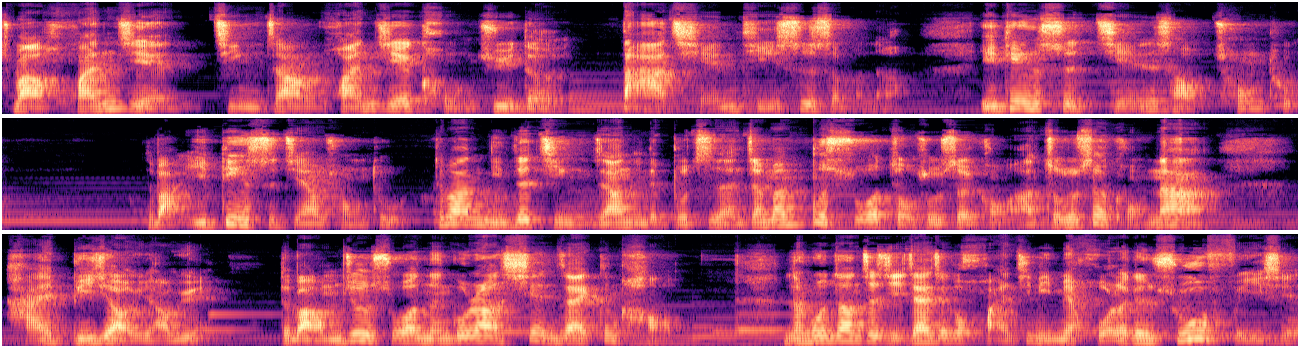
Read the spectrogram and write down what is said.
是吧？缓解紧张、缓解恐惧的大前提是什么呢？一定是减少冲突。对吧？一定是减少冲突，对吧？你的紧张，你的不自然，咱们不说走出社恐啊，走出社恐那还比较遥远，对吧？我们就是说能够让现在更好，能够让自己在这个环境里面活得更舒服一些。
